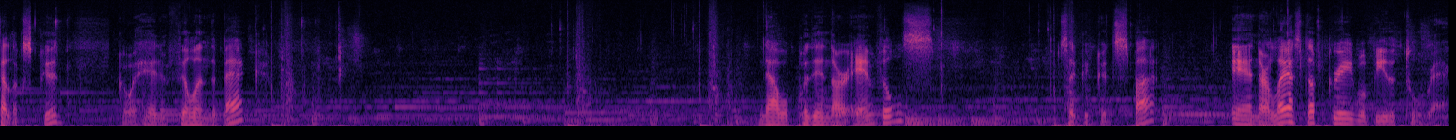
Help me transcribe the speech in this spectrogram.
That looks good go ahead and fill in the back. Now we'll put in our anvils. Looks like a good spot. And our last upgrade will be the tool rack.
